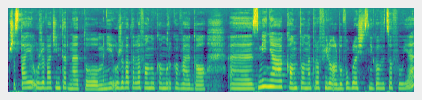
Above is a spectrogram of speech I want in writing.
przestaje używać internetu, mniej używa telefonu komórkowego, e, zmienia konto na profilu albo w ogóle się z niego wycofuje,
